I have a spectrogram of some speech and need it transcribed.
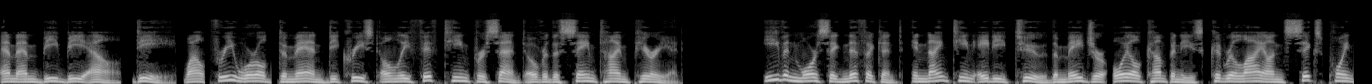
MMBBL, D, while free world demand decreased only 15% over the same time period. Even more significant, in 1982 the major oil companies could rely on 6.7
